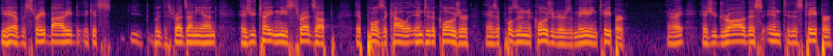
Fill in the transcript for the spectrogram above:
you have a straight bodied. It gets with the threads on the end. As you tighten these threads up, it pulls the collet into the closure, and as it pulls it into the closure, there's a mating taper. All right, as you draw this into this taper,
